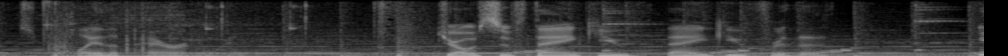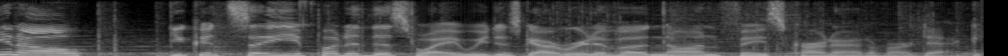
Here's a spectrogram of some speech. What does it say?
Let's play the paranoid. Joseph, thank you. Thank you for the, you know, you could say you put it this way. We just got rid of a non-face card out of our deck.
